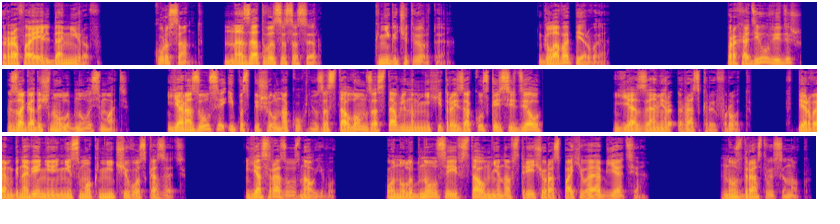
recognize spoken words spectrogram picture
Рафаэль Дамиров. Курсант. Назад в СССР. Книга четвертая. Глава первая. «Проходи, увидишь», — загадочно улыбнулась мать. Я разулся и поспешил на кухню. За столом, заставленным нехитрой закуской, сидел... Я замер, раскрыв рот. В первое мгновение не смог ничего сказать. Я сразу узнал его. Он улыбнулся и встал мне навстречу, распахивая объятия. «Ну, здравствуй, сынок».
